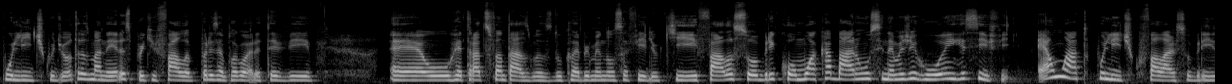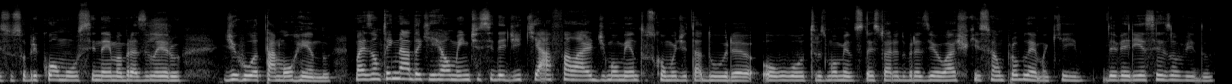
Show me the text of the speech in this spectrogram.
político de outras maneiras, porque fala, por exemplo, agora teve é, o Retratos Fantasmas, do Kleber Mendonça Filho, que fala sobre como acabaram os cinemas de rua em Recife é um ato político falar sobre isso, sobre como o cinema brasileiro de rua tá morrendo. Mas não tem nada que realmente se dedique a falar de momentos como ditadura ou outros momentos da história do Brasil. Eu acho que isso é um problema que deveria ser resolvido.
